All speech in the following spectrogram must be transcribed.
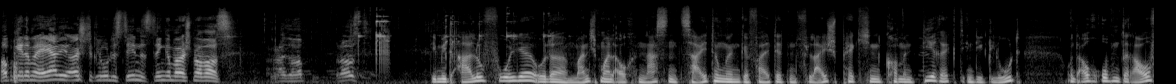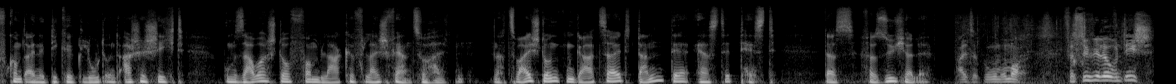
Hopp, geht mal her, die erste Glut ist drin, jetzt trinken wir erstmal was. Also hopp, Prost. Die mit Alufolie oder manchmal auch nassen Zeitungen gefalteten Fleischpäckchen kommen direkt in die Glut und auch obendrauf kommt eine dicke Glut- und Ascheschicht, um Sauerstoff vom Lakefleisch fernzuhalten. Nach zwei Stunden Garzeit dann der erste Test. Das Versücherle. Also gucken wir mal. Versücherle auf den Tisch.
